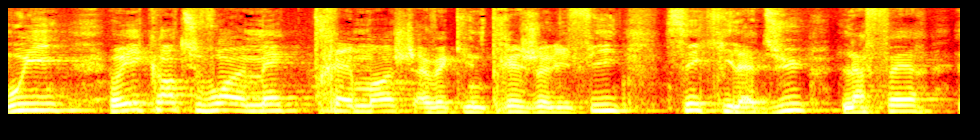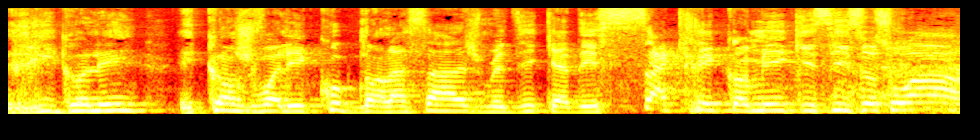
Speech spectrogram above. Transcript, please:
Oui, oui, quand tu vois un mec très moche avec une très jolie fille, c'est qu'il a dû la faire rigoler. Et quand je vois les couples dans la salle, je me dis qu'il y a des sacrés comiques ici ce soir.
